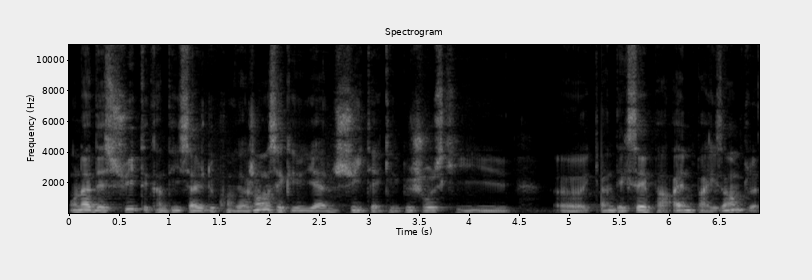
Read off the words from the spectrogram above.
on a des suites quand il s'agit de convergence et qu'il y a une suite, il y a quelque chose qui, est indexé par n par exemple,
